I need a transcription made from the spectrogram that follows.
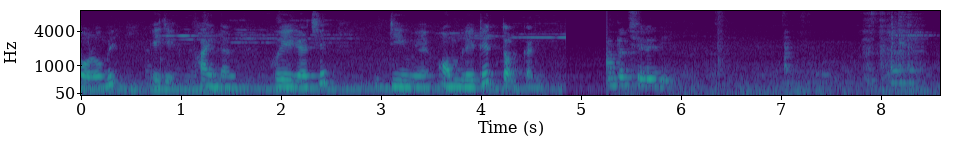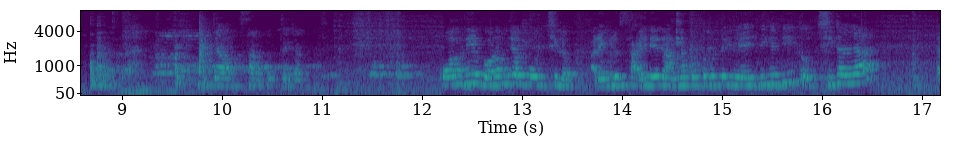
গরমে। এই যে ফাইনাল হয়ে গেছে ডিমে, অমলেটের তরকারি। আমটা ছেড়ে দিই। যা স্নান করতে যা কল দিয়ে গরম জল পড়ছিল। আর এগুলো সাইডে রান্না করতে করতে যে এইদিকে দিই তো ছিটা যায় তা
